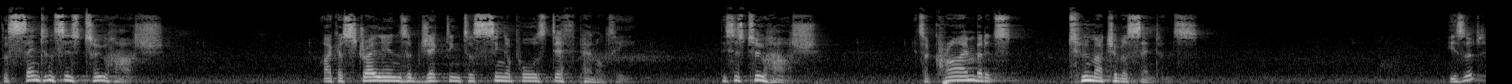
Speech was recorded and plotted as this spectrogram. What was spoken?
The sentence is too harsh. Like Australians objecting to Singapore's death penalty. This is too harsh. It's a crime, but it's too much of a sentence. Is it?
